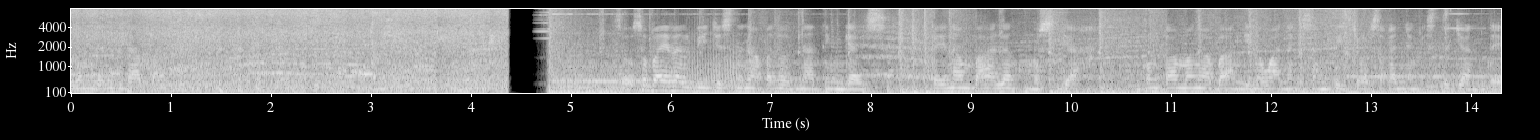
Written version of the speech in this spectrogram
Walang ganun dapat. so, sa viral videos na napanood natin guys, kayo na ang bahalang humusga kung tama nga ba ang ginawa ng isang teacher sa kanyang estudyante.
